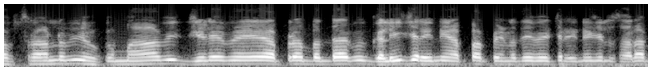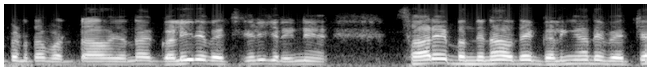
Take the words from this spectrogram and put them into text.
ਅਫਸਰਾਂ ਨੂੰ ਵੀ ਹੁਕਮ ਆ ਵੀ ਜਿਹੜੇ ਮੈਂ ਆਪਣਾ ਬੰਦਾ ਕੋਈ ਗਲੀ 'ਚ ਰਹਿੰਦੇ ਆਪਾਂ ਪਿੰਡ ਦੇ ਵਿੱਚ ਰਹਿੰਦੇ ਚਲੋ ਸਾਰਾ ਪਿੰਡ ਤਾਂ ਵੱਡਾ ਹੋ ਜਾਂਦਾ, ਗਲੀ ਦੇ ਵਿੱਚ ਜਿਹੜੀ 'ਚ ਰਹਿੰਦੇ ਆ, ਸਾਰੇ ਬੰਦੇ ਨਾ ਉਹਦੇ ਗਲੀਆਂ ਦੇ ਵਿੱਚ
